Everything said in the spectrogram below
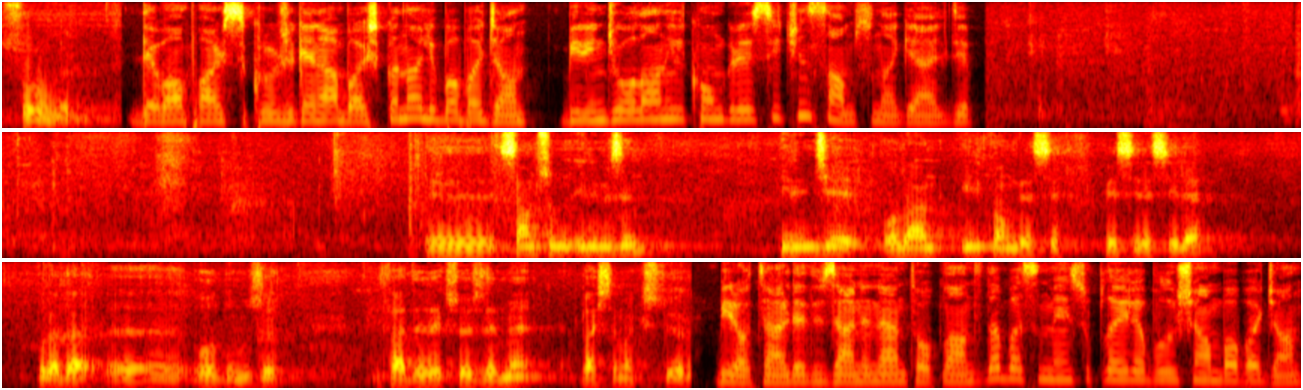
sorunları. Devam Partisi kurucu genel başkanı Ali Babacan, birinci olan il kongresi için Samsun'a geldi. Ee, Samsun ilimizin birinci olan il kongresi vesilesiyle burada e, olduğumuzu ifade ederek sözlerime başlamak istiyorum. Bir otelde düzenlenen toplantıda basın mensuplarıyla buluşan Babacan,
